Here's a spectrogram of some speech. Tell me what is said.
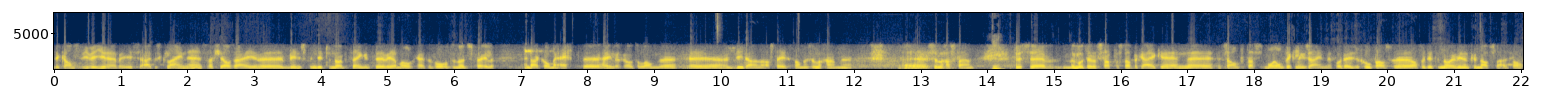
De kans die we hier hebben is uiterst klein. Hè. Zoals je al zei, eh, winst in dit toernooi betekent weer een mogelijkheid een volgend toernooi te spelen. En daar komen echt eh, hele grote landen eh, die dan als tegenstander zullen gaan, eh, zullen gaan staan. Dus eh, we moeten het stap voor stap bekijken. En het zal een fantastisch mooie ontwikkeling zijn voor deze groep als we, als we dit toernooi winnend kunnen afsluiten al.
